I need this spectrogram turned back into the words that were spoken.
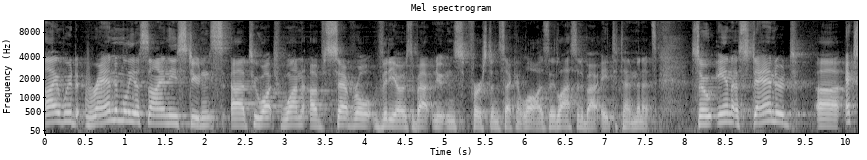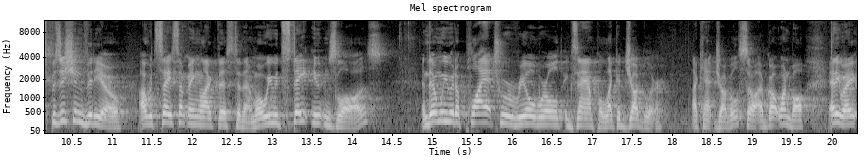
I would randomly assign these students uh, to watch one of several videos about Newton's first and second laws. They lasted about eight to 10 minutes. So, in a standard uh, exposition video, I would say something like this to them. Well, we would state Newton's laws, and then we would apply it to a real world example, like a juggler. I can't juggle, so I've got one ball. Anyway,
